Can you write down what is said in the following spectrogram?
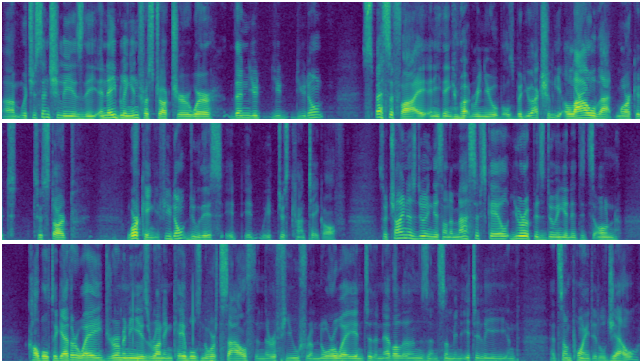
um, which essentially is the enabling infrastructure where then you, you, you don't specify anything about renewables, but you actually allow that market to start working. If you don't do this, it, it, it just can't take off. So China is doing this on a massive scale. Europe is doing it in its own cobbled together way. Germany is running cables north south, and there are a few from Norway into the Netherlands and some in Italy. And at some point, it'll gel,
